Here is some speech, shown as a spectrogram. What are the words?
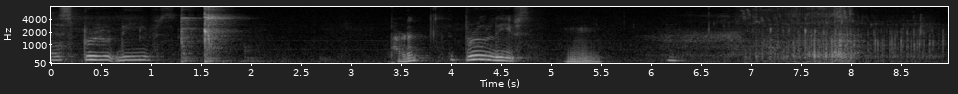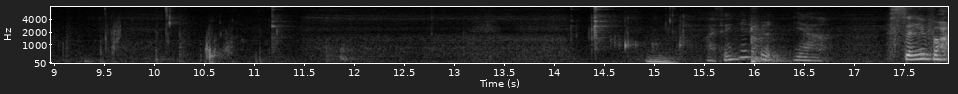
this brewed leaves, pardon the brew leaves. Hmm. I think it should, yeah, savor.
